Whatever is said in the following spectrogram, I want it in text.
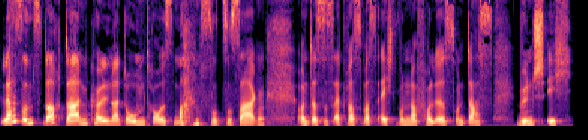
Lass uns doch da einen Kölner Dom draus machen, sozusagen. Und das ist etwas, was echt wundervoll ist und das wünsche ich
